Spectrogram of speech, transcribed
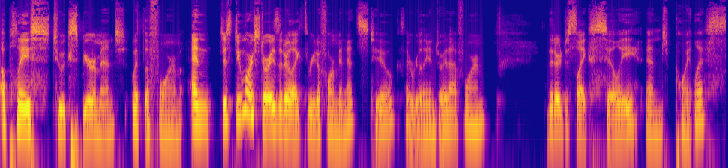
a place to experiment with the form and just do more stories that are like three to four minutes too, because I really enjoy that form that are just like silly and pointless.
